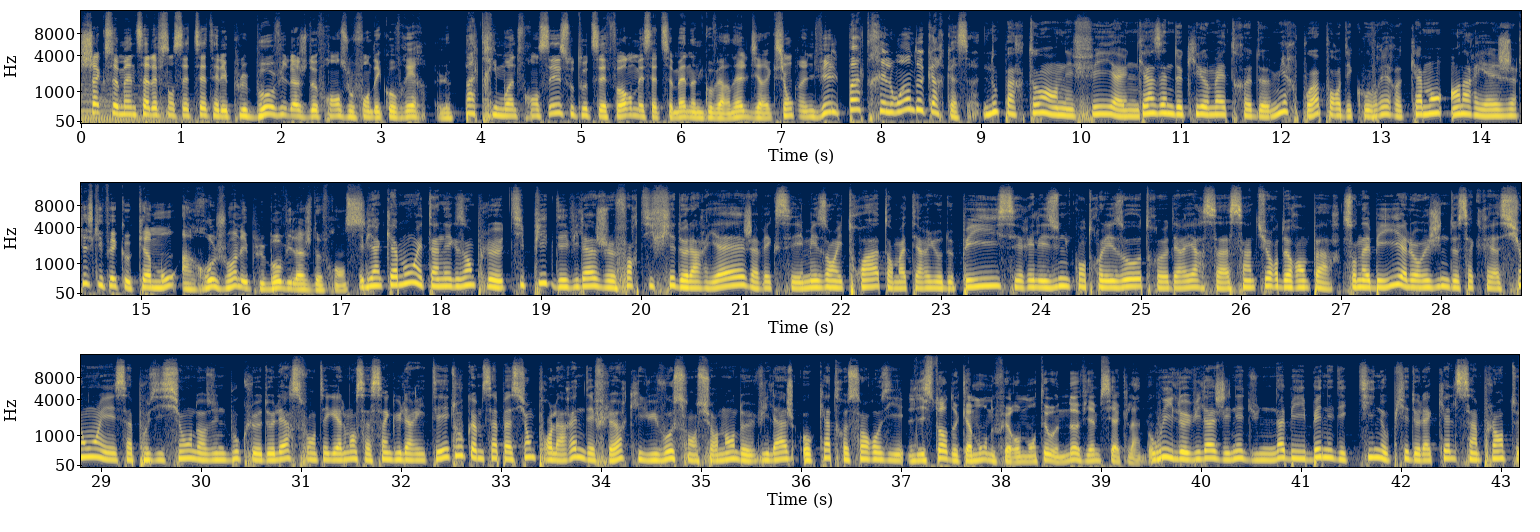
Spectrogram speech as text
Chaque semaine, Salef 177 et les plus beaux villages de France vous font découvrir le patrimoine français sous toutes ses formes. Et cette semaine, Anne Gouvernel, direction une ville pas très loin de Carcassonne. Nous partons en effet à une quinzaine de kilomètres de Mirepoix pour découvrir Camon en Ariège. Qu'est-ce qui fait que Camon a rejoint les plus beaux villages de France? Eh bien, Camon est un exemple typique des villages fortifiés de l'Ariège, avec ses maisons étroites en matériaux de pays, serrées les unes contre les autres derrière sa ceinture de remparts. Son abbaye, à l'origine de sa création, et sa position dans une boucle de l'Ers font également sa singularité, tout comme sa passion pour la Reine des Fleurs qui lui vaut son surnom de village aux 400 rosiers. L'histoire de Camon nous fait remonter au 9e siècle. Oui, le village est né d'une abbaye bénédictine au pied de laquelle s'implantent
